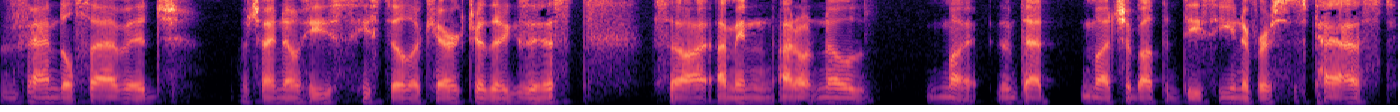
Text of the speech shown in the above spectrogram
Vandal Savage, which I know he's he's still a character that exists. So I, I mean, I don't know my, that much about the DC universe's past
